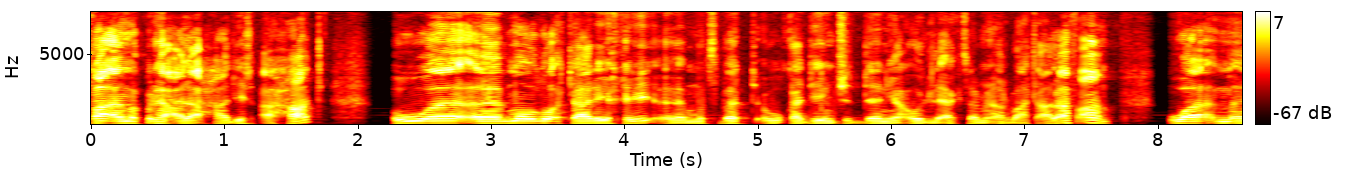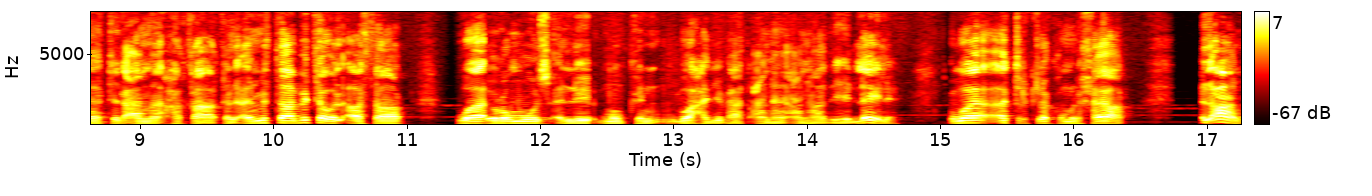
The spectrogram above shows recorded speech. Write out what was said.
قائمة كلها على أحاديث آحاد وموضوع تاريخي مثبت وقديم جدا يعود لأكثر من 4000 عام وتدعم حقائق العلم الثابتة والآثار ورموز اللي ممكن الواحد يبحث عنها عن هذه الليلة. وأترك لكم الخيار. الآن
